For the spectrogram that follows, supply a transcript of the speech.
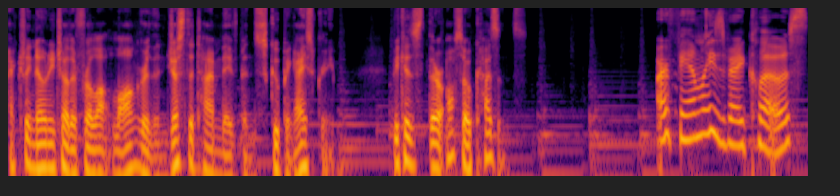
actually known each other for a lot longer than just the time they've been scooping ice cream, because they're also cousins. Our family is very close.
